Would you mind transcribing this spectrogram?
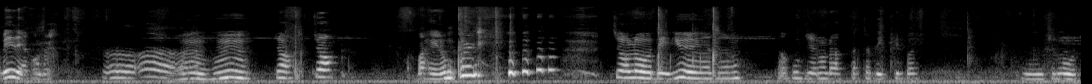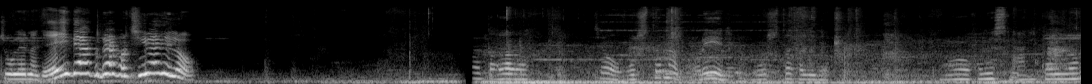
এই চ চ বা এরকম করে চলো দেরি হয়ে গেছে ঠাকুর যেন ডাক্তারটা দেখতে পাই শোনো চলে না যায় দেখ দেখো ছিঁড়ে তাহলে যা অবস্থা না ঘরের অবস্থা খালি ওখানে স্নান করলাম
